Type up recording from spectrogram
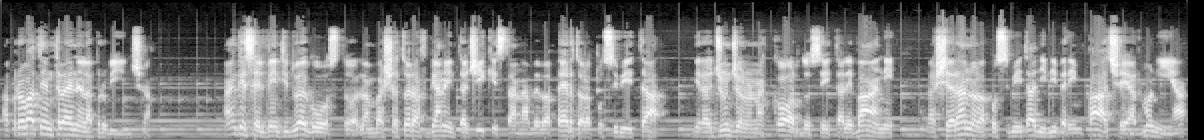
ha provato a entrare nella provincia. Anche se il 22 agosto l'ambasciatore afghano in Tagikistan aveva aperto la possibilità di raggiungere un accordo se i talebani lasceranno la possibilità di vivere in pace e armonia,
